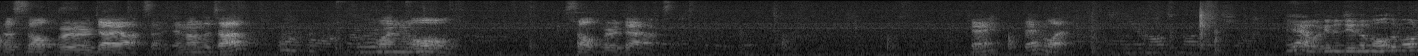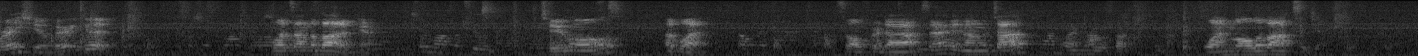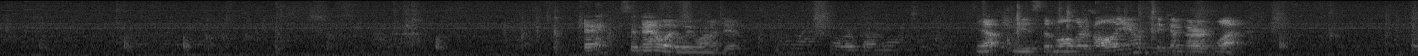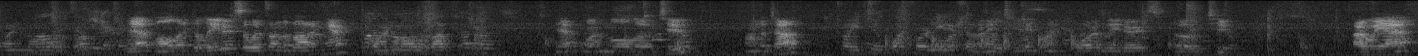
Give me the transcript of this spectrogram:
of sulfur dioxide. And on the top, one mole sulfur dioxide. Okay, then what? Yeah, we're gonna do the mole to mole ratio. Very good. What's on the bottom here? Two. Two moles of what? Sulfur dioxide, and on the top, One mole of oxygen. one mole of oxygen. Okay, so now what do we want to do? Yep, use the molar volume to convert what? One mole of liter. oxygen. Yep, mole into liter, so what's on the bottom here? One mole of oxygen. Yep, one mole O2 on the top, Twenty-two point four liters of oxygen. point four liters O2. Are we at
